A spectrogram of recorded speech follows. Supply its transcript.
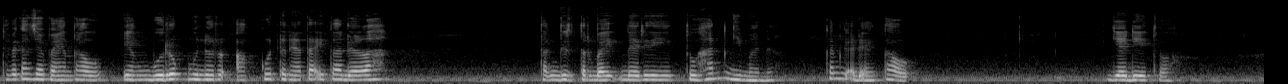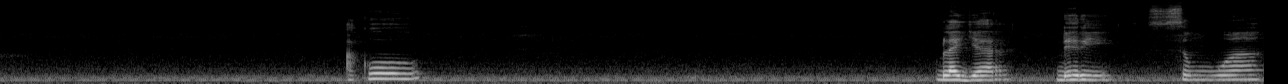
tapi kan siapa yang tahu? Yang buruk menurut aku ternyata itu adalah takdir terbaik dari Tuhan gimana? Kan gak ada yang tahu. Jadi itu. Aku belajar dari semua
